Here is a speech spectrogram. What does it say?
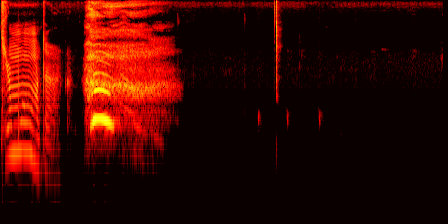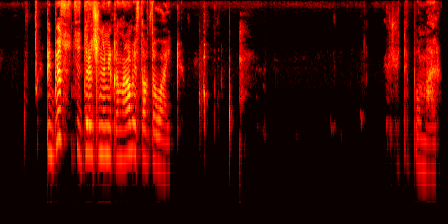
Чому так? Підписуйтесь, до речі, на мій канал і ставте лайки. Якщо ти помер.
